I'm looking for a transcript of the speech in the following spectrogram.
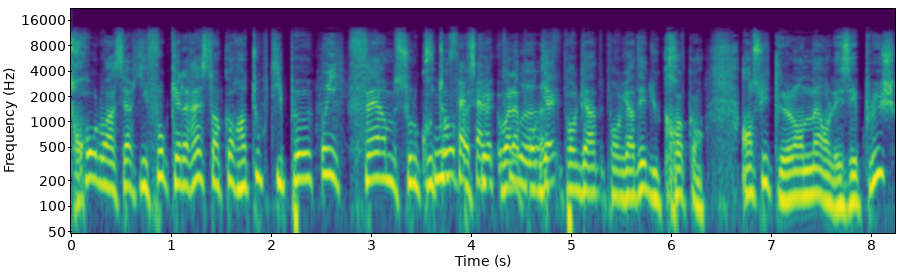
trop loin. C'est-à-dire qu'il faut qu'elle reste encore un tout petit peu Oui. ferme sous le couteau Sinon, parce que voilà pour, euh, ga- pour, garder, pour garder du croquant. Ensuite, le lendemain, on les épluche,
